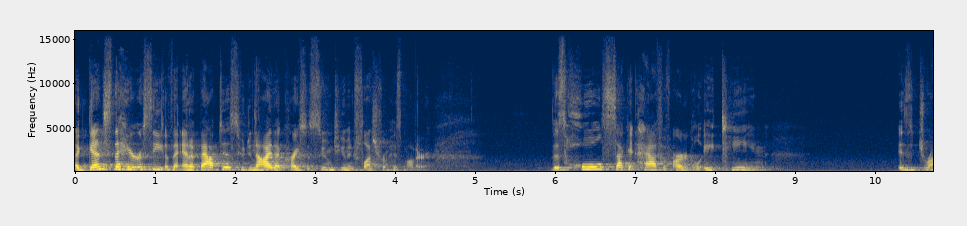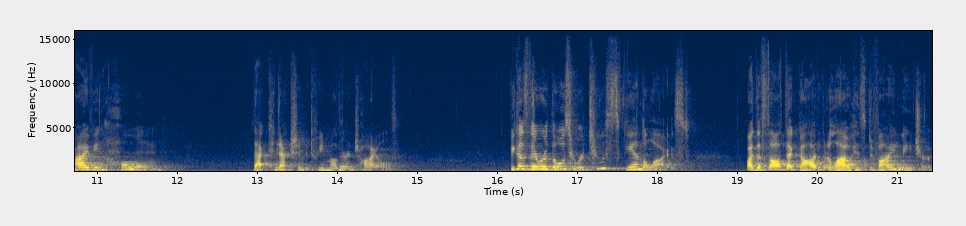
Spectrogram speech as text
against the heresy of the Anabaptists who deny that Christ assumed human flesh from his mother. This whole second half of Article 18 is driving home that connection between mother and child. Because there were those who were too scandalized by the thought that God would allow his divine nature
